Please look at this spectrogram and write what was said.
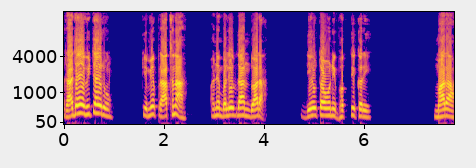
રાજાએ વિચાર્યું કે મેં પ્રાર્થના અને બલિદાન દ્વારા દેવતાઓની ભક્તિ કરી મારા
